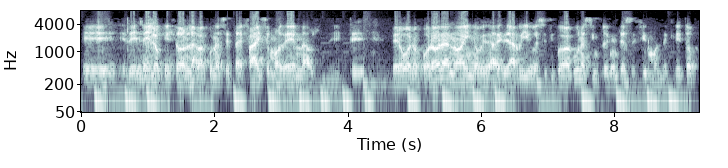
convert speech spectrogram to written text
eh, de, lo que son las vacunas estas de Pfizer, Moderna, este, pero bueno, por ahora no hay novedades de arriba de ese tipo de vacunas, simplemente se firmó el decreto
